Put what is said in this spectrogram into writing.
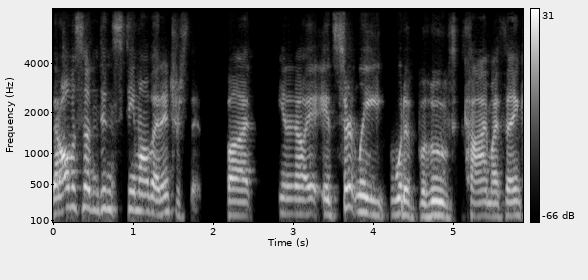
that all of a sudden didn't seem all that interested. But you know, it, it certainly would have behooved Keim, I think,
